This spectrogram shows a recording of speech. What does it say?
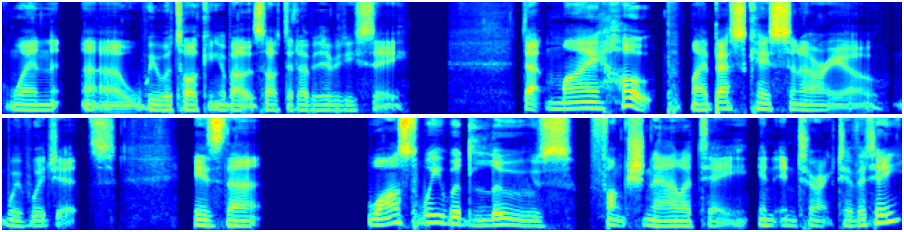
when uh, we were talking about this after WWDC that my hope, my best case scenario with widgets is that whilst we would lose functionality in interactivity,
